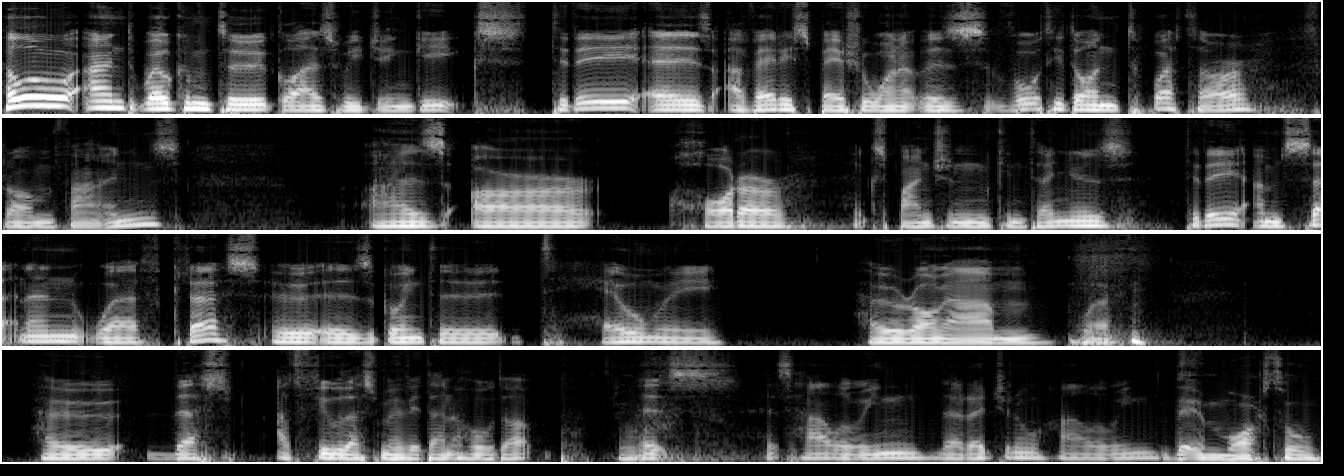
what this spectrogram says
Hello and welcome to Glaswegian Geeks. Today is a very special one. It was voted on Twitter from fans as our horror expansion continues. Today I'm sitting in with Chris, who is going to tell me how wrong I am with how this. I feel this movie didn't hold up. Oof. It's it's Halloween, the original Halloween, the immortal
